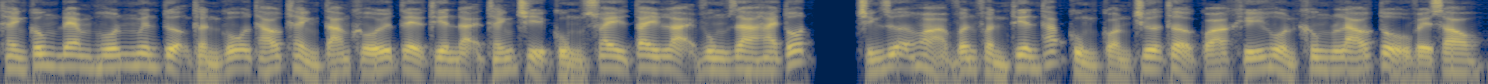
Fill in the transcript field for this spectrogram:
thành công đem hôn nguyên tượng thần gỗ tháo thành tám khối tề thiên đại thánh chỉ cùng xoay tay lại vung ra hai tốt, chính giữa hỏa vân phần thiên tháp cùng còn chưa thở quá khí hồn không lão tổ về sau,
